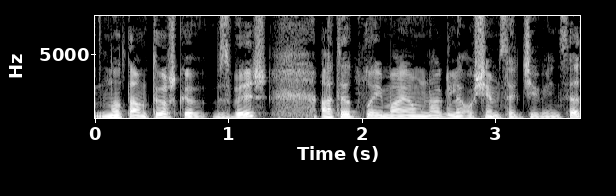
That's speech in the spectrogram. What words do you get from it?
no tam troszkę wzwyż, a te tutaj mają nagle 800-900.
